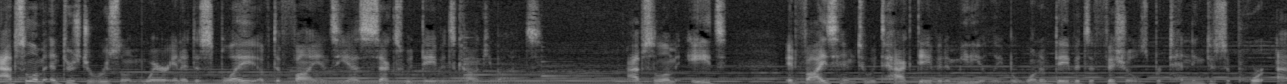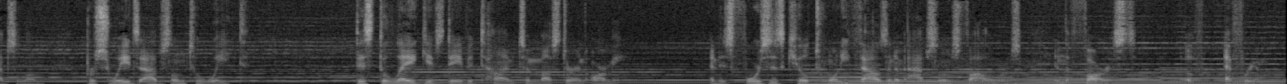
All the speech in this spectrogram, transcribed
Absalom enters Jerusalem, where, in a display of defiance, he has sex with David's concubines. Absalom aides advise him to attack David immediately, but one of David's officials, pretending to support Absalom, persuades Absalom to wait. This delay gives David time to muster an army, and his forces kill 20,000 of Absalom's followers in the forest of Ephraim.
